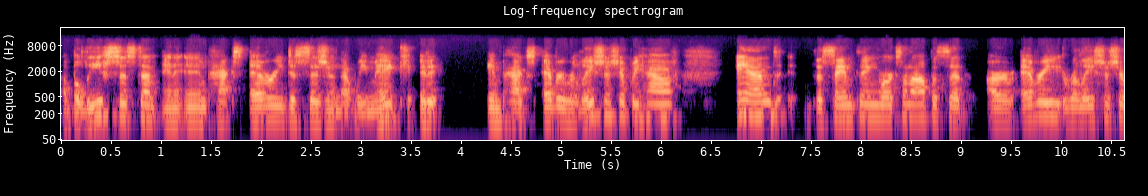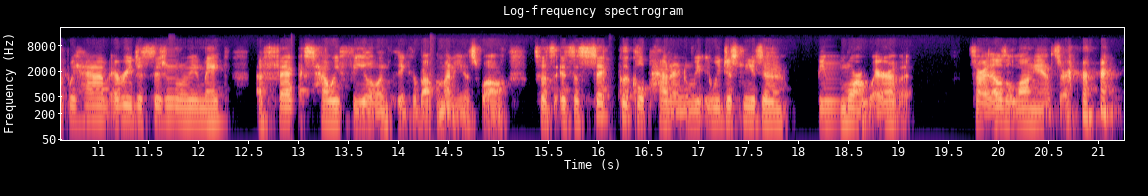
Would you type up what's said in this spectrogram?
a belief system, and it impacts every decision that we make. It impacts every relationship we have, and the same thing works on the opposite. Our every relationship we have, every decision we make affects how we feel and think about money as well. So it's it's a cyclical pattern. We we just need to be more aware of it. Sorry, that was a long answer.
